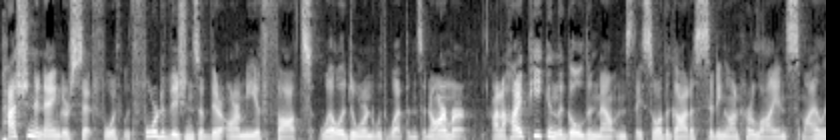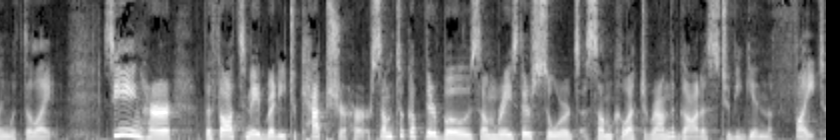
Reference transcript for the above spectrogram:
passion and anger set forth with four divisions of their army of thoughts, well adorned with weapons and armor. On a high peak in the Golden Mountains, they saw the goddess sitting on her lion, smiling with delight. Seeing her, the thoughts made ready to capture her. Some took up their bows, some raised their swords, some collected round the goddess to begin the fight.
